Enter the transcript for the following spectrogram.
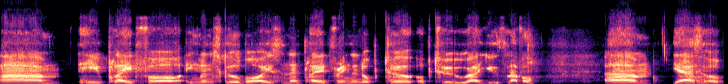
Um, he played for England schoolboys and then played for England up to up to uh, youth level. Um, yeah, so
